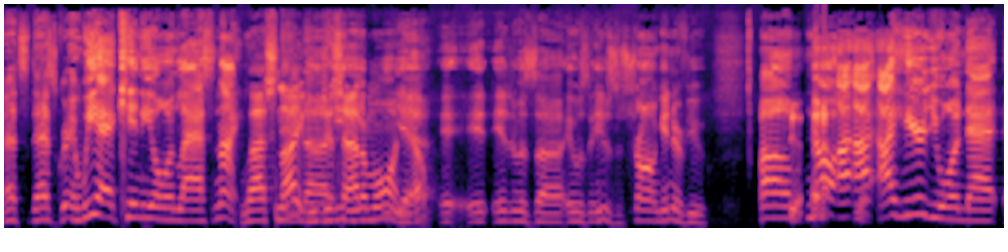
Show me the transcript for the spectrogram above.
That's that's great. And we had Kenny on last night. Last night, And, uh, we just had him on. Yeah, Yep. it, it, it was uh, it was it was a strong interview. Um, Yeah, no, I, I- I, I hear you on that.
